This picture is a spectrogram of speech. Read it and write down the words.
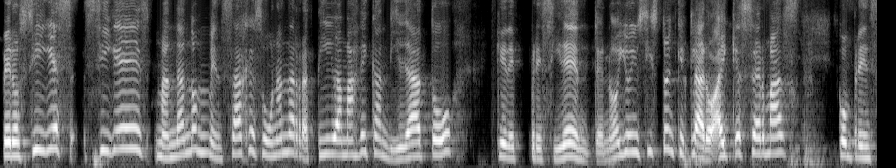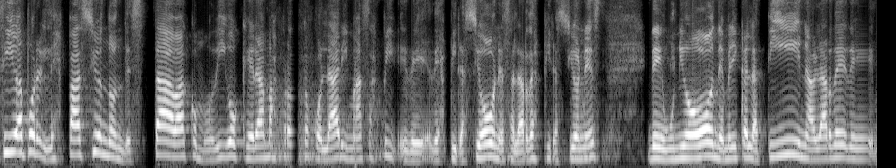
pero sigues, sigues mandando mensajes o una narrativa más de candidato que de presidente, ¿no? Yo insisto en que, claro, hay que ser más comprensiva por el espacio en donde estaba, como digo, que era más protocolar y más de, de, aspiraciones, hablar de aspiraciones de unión, de América Latina, hablar de, de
